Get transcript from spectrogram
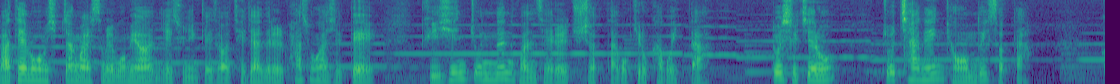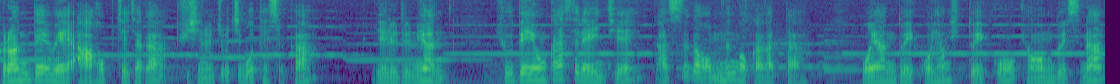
마태복음 10장 말씀을 보면 예수님께서 제자들을 파송하실 때 귀신 쫓는 권세를 주셨다고 기록하고 있다. 또 실제로 쫓아낸 경험도 있었다. 그런데 왜 아홉 제자가 귀신을 쫓지 못했을까? 예를 들면 휴대용 가스레인지에 가스가 없는 것과 같다. 모양도 있고 형식도 있고 경험도 있으나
